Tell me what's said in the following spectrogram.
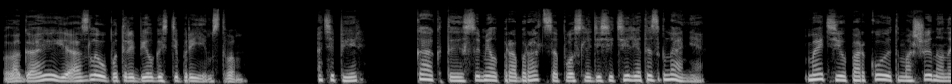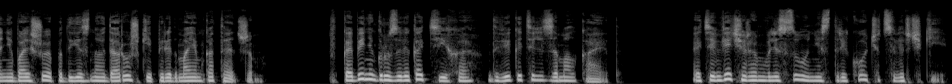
«Полагаю, я злоупотребил гостеприимством». «А теперь? Как ты сумел пробраться после десяти лет изгнания?» Мэтью паркует машину на небольшой подъездной дорожке перед моим коттеджем. В кабине грузовика тихо, двигатель замолкает. Этим вечером в лесу не стрекочут сверчки.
